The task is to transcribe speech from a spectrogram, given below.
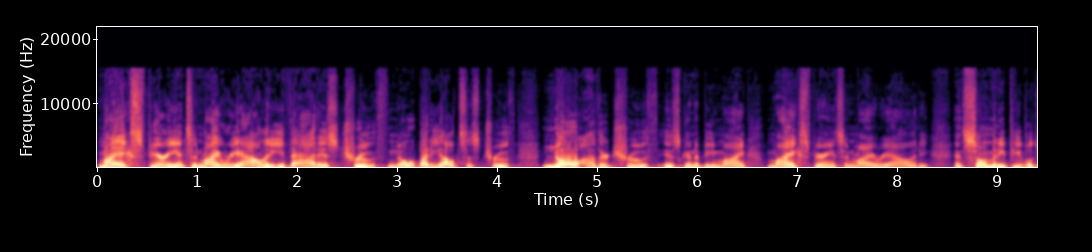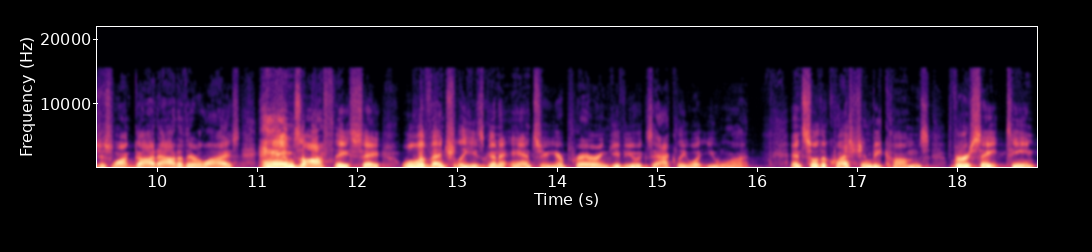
My experience and my reality, that is truth. Nobody else's truth. No other truth is going to be mine. My experience and my reality. And so many people just want God out of their lives. Hands off, they say. Well, eventually, He's going to answer your prayer and give you exactly what you want. And so the question becomes verse 18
